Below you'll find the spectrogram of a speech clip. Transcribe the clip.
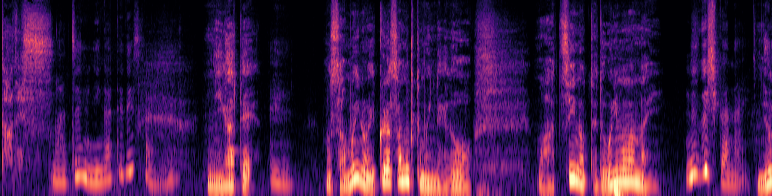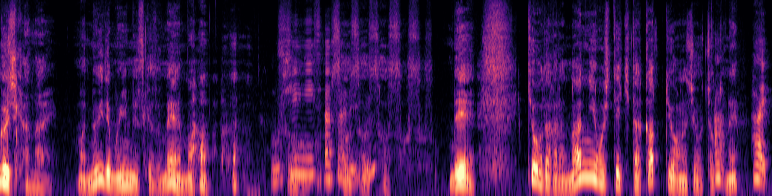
たです。まあ暑いの苦手ですからね。苦手。えもう寒いのはいくら寒くてもいいんだけど、もう暑いのってどうにもなんない。え。脱ぐしかない。脱ぐしかない。まあ脱いでもいいんですけどね、まあ。虫に刺される？そうそうそうそう。で、今日だから何をしてきたかっていう話をちょっとね、あはい。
